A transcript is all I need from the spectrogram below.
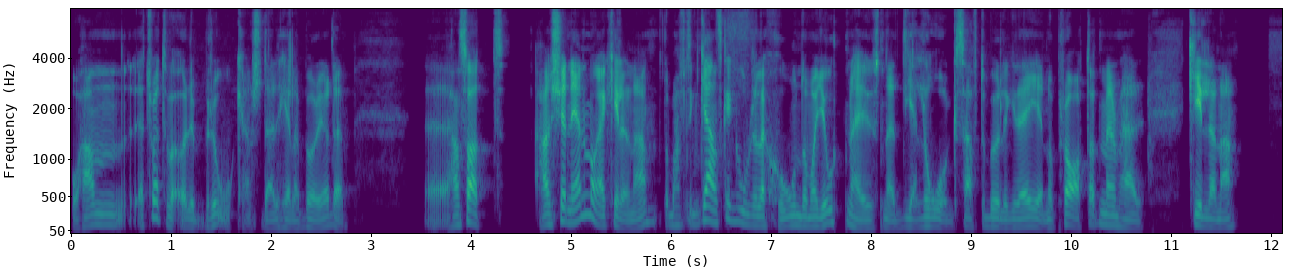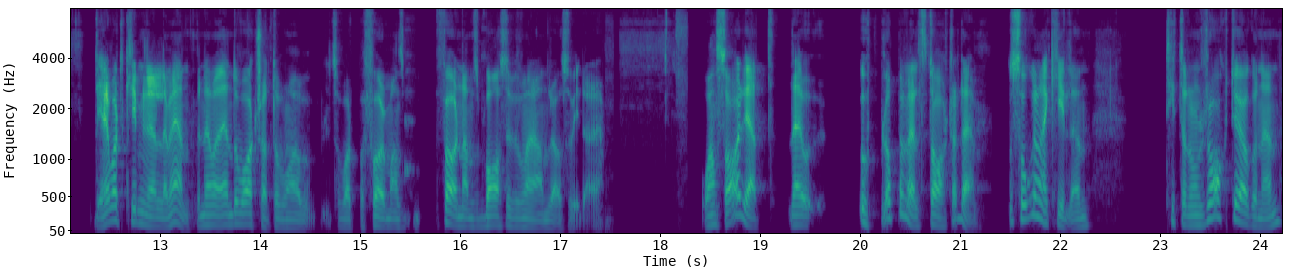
Och han, jag tror att det var Örebro kanske, där det hela började. Eh, han sa att han känner igen många killarna. De har haft en ganska god relation. De har gjort den här, just den här dialog, saft och bulle-grejen och pratat med de här killarna. Det har varit kriminella element, men det har ändå varit så att de har så varit på förmans, förnamnsbasis med varandra och så vidare. Och han sa det att när upploppen väl startade, så såg han den här killen, tittade honom rakt i ögonen,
